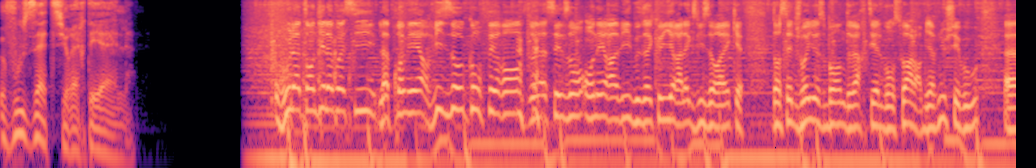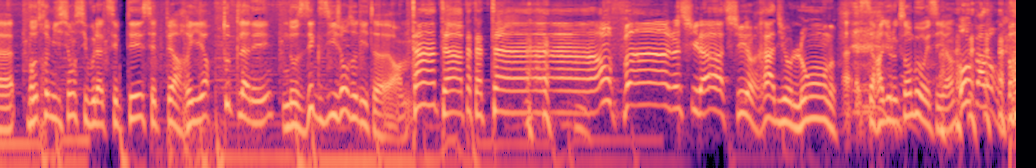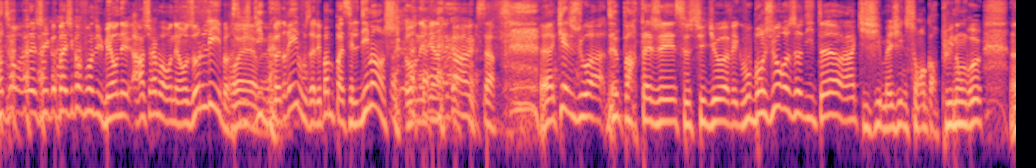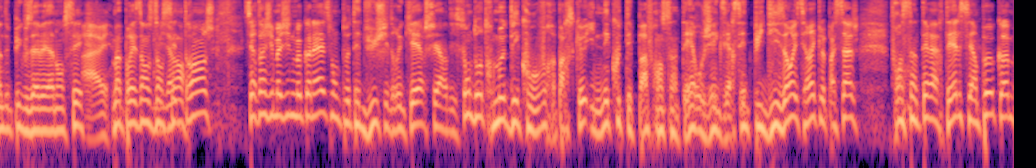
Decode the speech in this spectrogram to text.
vous êtes sur RTL. Vous l'attendiez, la voici, la première visioconférence de la saison. On est ravis de vous accueillir, Alex Vizorek, dans cette joyeuse bande de RTL. Bonsoir, alors bienvenue chez vous. Euh, votre mission, si vous l'acceptez, c'est de faire rire toute l'année nos exigeants auditeurs. Tintin, ta, ta, ta. Enfin, je suis là sur Radio Londres. Euh, C'est Radio Luxembourg ici. Hein. Oh, pardon, pardon, euh, j'ai bah, j'ai confondu. Mais on est, rassurez-moi, on est en zone libre. Ouais, si je dis ouais. une connerie, vous n'allez pas me passer le dimanche. On est bien d'accord avec ça. Euh, quelle joie de partager ce studio avec vous. Bonjour aux auditeurs, hein, qui j'imagine sont encore plus nombreux hein, depuis que vous avez annoncé Ah oui. ma présence dans Évidemment. cette tranche. Certains, j'imagine, me connaissent, m'ont peut-être vu chez Drucker, chez Ardisson. D'autres me découvrent parce qu'ils n'écoutaient pas France Inter, où j'ai exercé depuis 10 ans. Et c'est vrai que le passage France Inter RTL, c'est un peu comme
